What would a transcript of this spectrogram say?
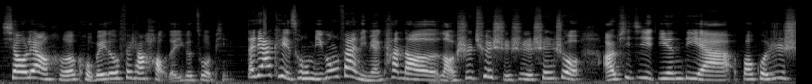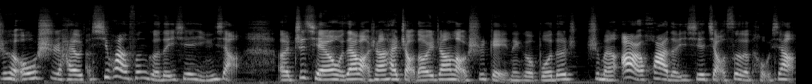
销量和口碑都非常好的一个作品。大家可以从迷宫饭里面看到，老师确实是深受 RPG、D N D 啊，包括日式和欧式，还有西幻风格的一些影响。呃，之前我在网上还找到一张老师。是给那个《博德之门二》画的一些角色的头像，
